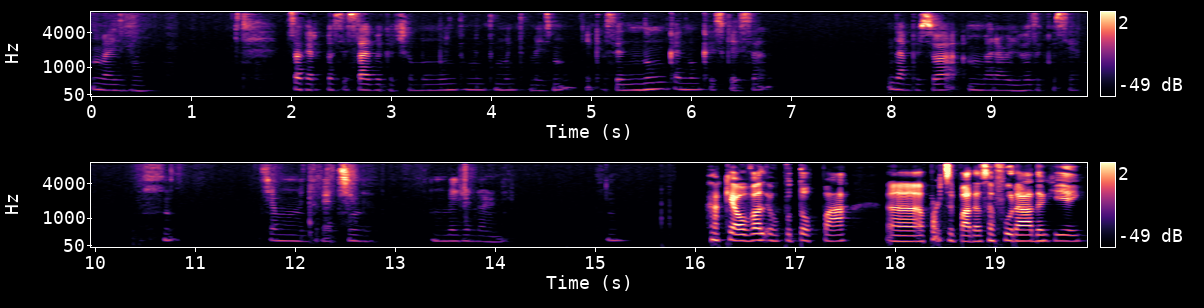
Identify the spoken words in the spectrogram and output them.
Mas bom. Só quero que você saiba que eu te amo muito, muito, muito mesmo. E que você nunca, nunca esqueça da pessoa maravilhosa que você é. te amo muito, gatinha. Um beijo enorme. Hum. Raquel, valeu por topar uh, participar dessa furada aqui, hein?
